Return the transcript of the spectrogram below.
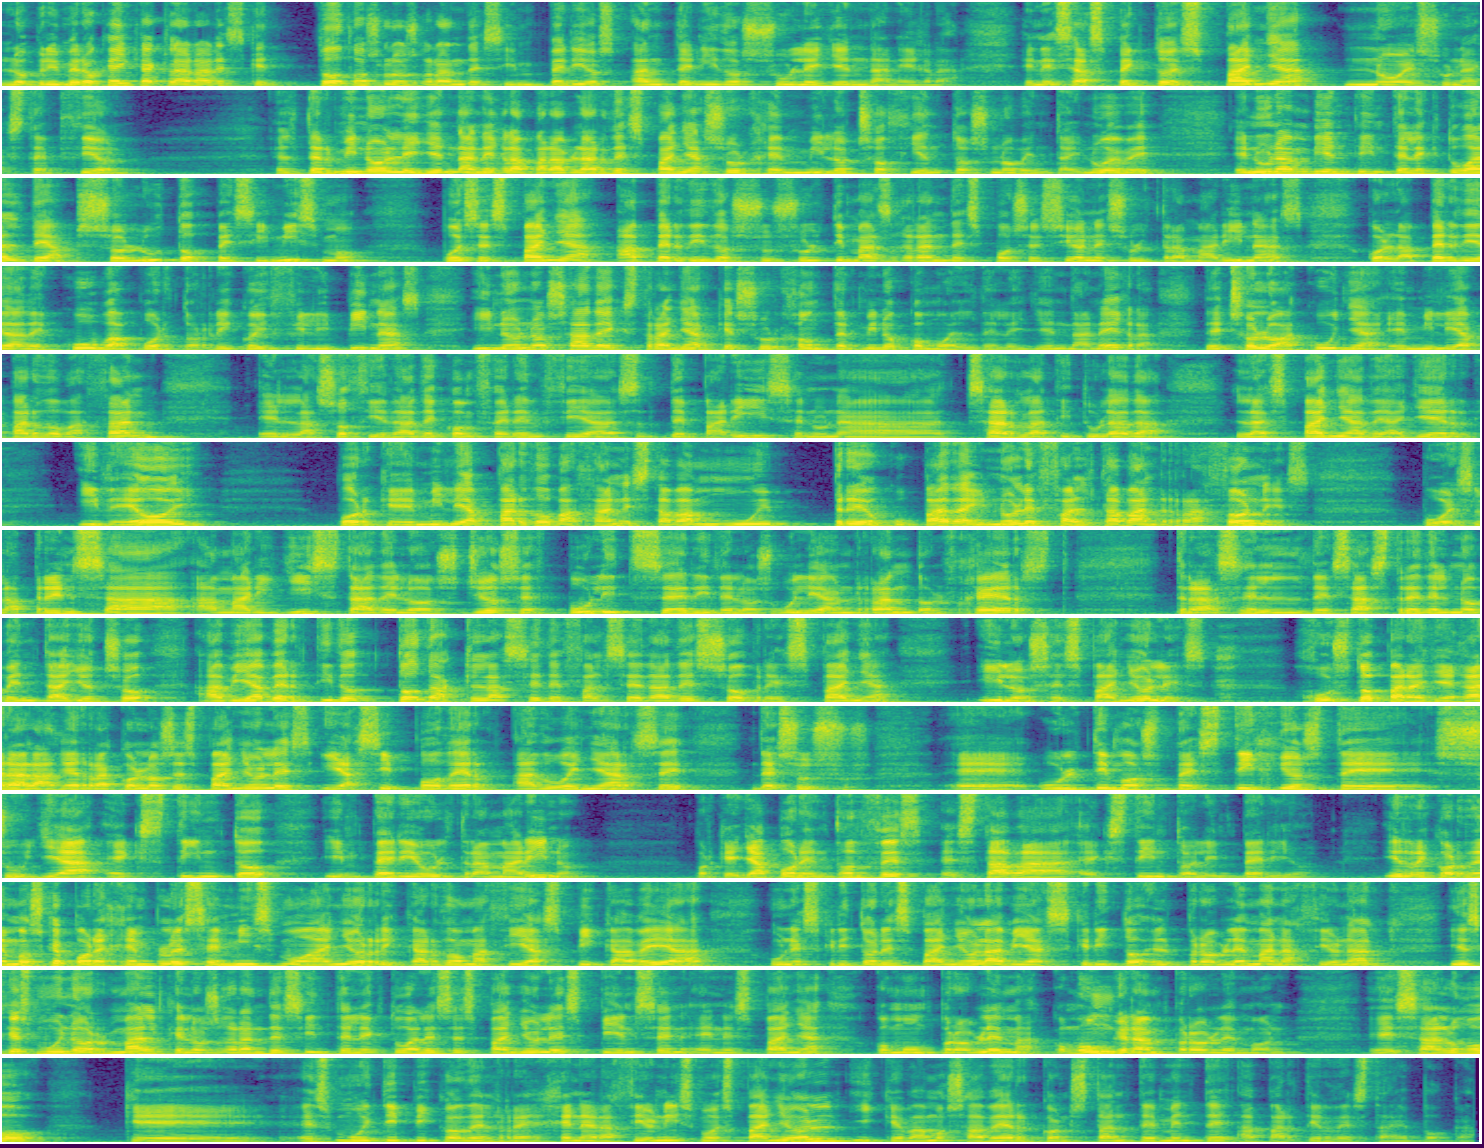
Lo primero que hay que aclarar es que todos los grandes imperios han tenido su leyenda negra. En ese aspecto España no es una excepción. El término leyenda negra para hablar de España surge en 1899 en un ambiente intelectual de absoluto pesimismo, pues España ha perdido sus últimas grandes posesiones ultramarinas con la pérdida de Cuba, Puerto Rico y Filipinas, y no nos ha de extrañar que surja un término como el de leyenda negra. De hecho, lo acuña Emilia Pardo Bazán en la Sociedad de Conferencias de París, en una charla titulada La España de ayer y de hoy, porque Emilia Pardo Bazán estaba muy preocupada y no le faltaban razones, pues la prensa amarillista de los Joseph Pulitzer y de los William Randolph Hearst, tras el desastre del 98, había vertido toda clase de falsedades sobre España y los españoles, justo para llegar a la guerra con los españoles y así poder adueñarse de sus eh, últimos vestigios de su ya extinto imperio ultramarino, porque ya por entonces estaba extinto el imperio. Y recordemos que, por ejemplo, ese mismo año Ricardo Macías Picabea, un escritor español, había escrito El problema nacional. Y es que es muy normal que los grandes intelectuales españoles piensen en España como un problema, como un gran problemón. Es algo que es muy típico del regeneracionismo español y que vamos a ver constantemente a partir de esta época.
